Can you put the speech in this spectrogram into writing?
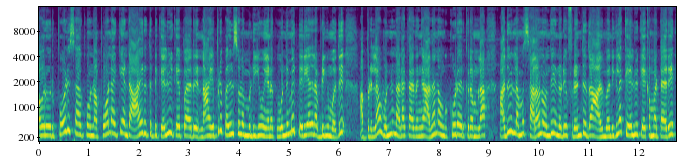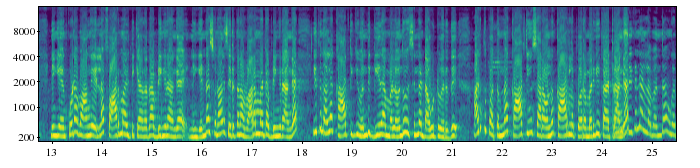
அவர் ஒரு போலீஸ் ஆகும் நான் போனாக்கே என்கிட்ட ஆயிரத்தெட்டு கேள்வி கேட்பாரு. நான் எப்படி பதில் சொல்ல முடியும்? எனக்கு ஒன்றுமே தெரியாதுல அப்படிங்கும்போது அப்படிலாம் ஒன்றும் நடக்காதுங்க. அதான் நான் உங்கள் கூட இருக்கிறோம்ல. அதுவும் இல்லாமல் சரவணன் வந்து என்னுடைய ஃப்ரெண்டு தான். அது மாதிரிலாம் கேள்வி கேட்க மாட்டார். நீங்கள் என் கூட வாங்க. எல்லாம் ஃபார்மாலிட்டிக்காக தான் அப்படிங்கிறாங்க. நீங்கள் என்ன சொன்னாலும் சரி தான் நான் வரமாட்டேன் அப்படிங்கிறாங்க. இதனால கார்த்திக்கு வந்து கீதா மேலே வந்து ஒரு சின்ன டவுட் வருது. அடுத்து பார்த்தோம்னா கார்த்தியும் சரவணும் காரில் போகிற மாதிரி காட்டுறாங்க. சிக்னலில் வந்து அவங்க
